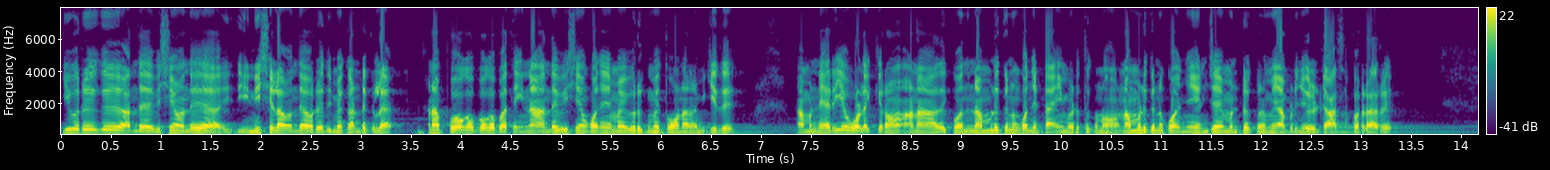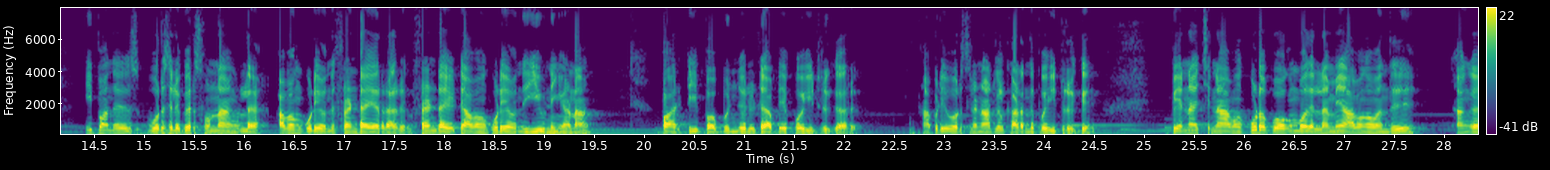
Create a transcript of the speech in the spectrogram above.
இவருக்கு அந்த விஷயம் வந்து இனிஷியலாக வந்து அவர் எதுவுமே கண்டுக்கல. ஆனால் போக போக பார்த்தீங்கன்னா அந்த விஷயம் கொஞ்சமாக இவருக்குமே தோண ஆரம்பிக்குது. நம்ம நிறைய உழைக்கிறோம். ஆனால் அதுக்கு வந்து நம்மளுக்குன்னு கொஞ்சம் டைம் எடுத்துக்கணும். நம்மளுக்குன்னு கொஞ்சம் என்ஜாய்மெண்ட் இருக்கணுமே அப்படின்னு சொல்லிட்டு ஆசைப்பட்றாரு. இப்போ அந்த ஒரு சில பேர் சொன்னாங்கல்ல அவங்க கூட வந்து ஃப்ரெண்ட் ஆயிடுறாரு. ஃப்ரெண்ட் ஆகிட்டு அவங்க கூட வந்து ஈவினிங் ஆனால் பார்ட்டி பப்புன்னு சொல்லிட்டு அப்படியே போயிட்டுருக்காரு அப்படியே ஒரு சில நாட்கள் கடந்து போயிட்டுருக்கு இப்போ என்னாச்சுன்னா அவங்க கூட போகும்போது எல்லாமே அவங்க வந்து அங்கே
